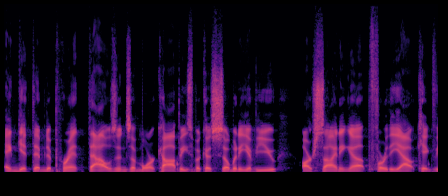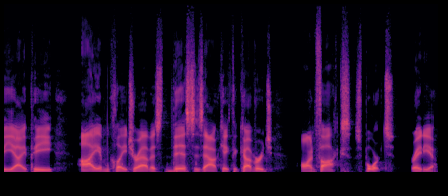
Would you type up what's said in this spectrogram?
and get them to print thousands of more copies because so many of you are signing up for the Outkick VIP. I am Clay Travis. This is Outkick the coverage on Fox Sports Radio.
